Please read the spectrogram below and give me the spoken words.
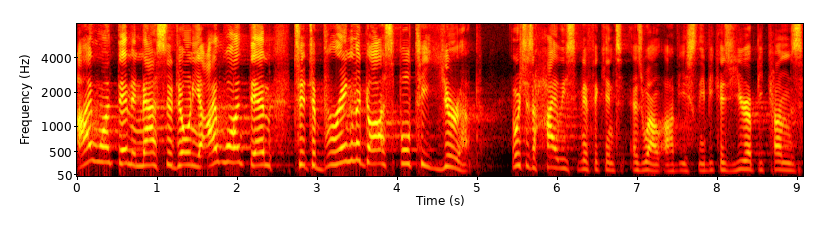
I want them in Macedonia. I want them to, to bring the gospel to Europe, which is highly significant as well, obviously, because Europe becomes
